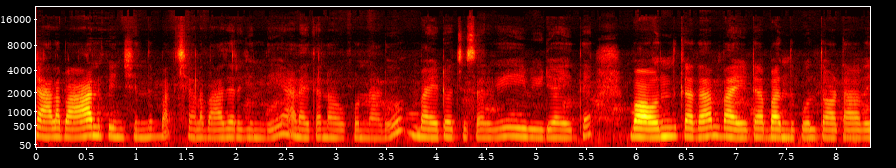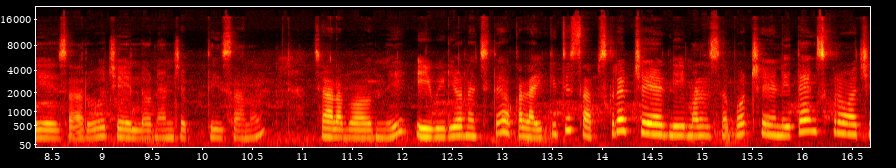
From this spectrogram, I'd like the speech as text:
చాలా బాగా అనిపించింది. చాలా బాగా జరిగింది. అని అయితే నవ్వుకున్నాడు. బయట వచ్చేసరికి ఈ వీడియో అయితే బాగుంది కదా. బయట బంతిపూల తోట అవి వేసారు చేల్లోనే అని చెప్పి తీసాను చాలా బాగుంది. ఈ వీడియో నచ్చితే ఒక లైక్ ఇచ్చి సబ్స్క్రైబ్ చేయండి. మనల్ని సపోర్ట్ చేయండి. Thanks for watching.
